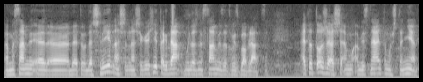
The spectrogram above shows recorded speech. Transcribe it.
мы сами э, э, до этого дошли, наши, наши грехи, тогда мы должны сами из этого избавляться. Это тоже Ашем объясняет ему, что нет.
